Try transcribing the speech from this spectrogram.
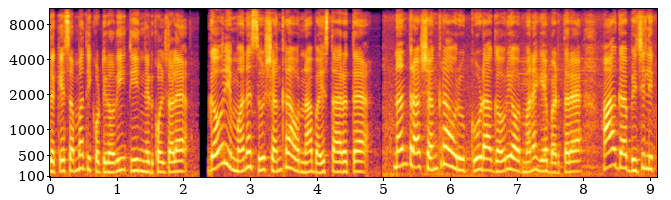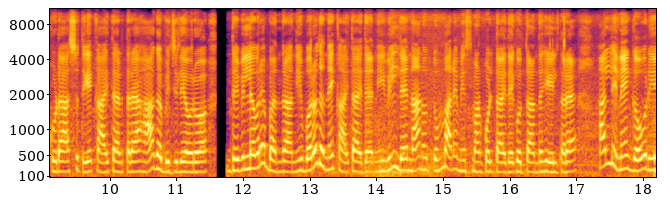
ಇದಕ್ಕೆ ಸಮ್ಮತಿ ಕೊಟ್ಟಿರೋ ರೀತಿ ನಡ್ಕೊಳ್ತಾಳೆ. ಗೌರಿ ಮನಸ್ಸು ಶಂಕರ ಅವ್ರನ್ನ ಬಯಸ್ತಾ ಇರುತ್ತೆ. ನಂತರ ಶಂಕರ ಅವರು ಕೂಡ ಗೌರಿ ಅವ್ರ ಮನೆಗೆ ಬರ್ತಾರೆ. ಆಗ ಬಿಜಿಲಿ ಕೂಡ ಅಷ್ಟೊತ್ತಿಗೆ ಕಾಯ್ತಾ ಇರ್ತಾರೆ. ಆಗ ಬಿಜಿಲಿ ಅವರು ಡೆವಿಲ್ ಅವರೇ ಬಂದ್ರ, ನೀವು ಬರೋದನ್ನೇ ಕಾಯ್ತಾ ಇದೆ ನೀವಿಲ್ಲದೆ ನಾನು ತುಂಬಾನೇ ಮಿಸ್ ಮಾಡ್ಕೊಳ್ತಾ ಇದೆ ಗೊತ್ತಾ? ಅಂತ ಹೇಳ್ತಾರೆ. ಅಲ್ಲಿನೇ ಗೌರಿ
